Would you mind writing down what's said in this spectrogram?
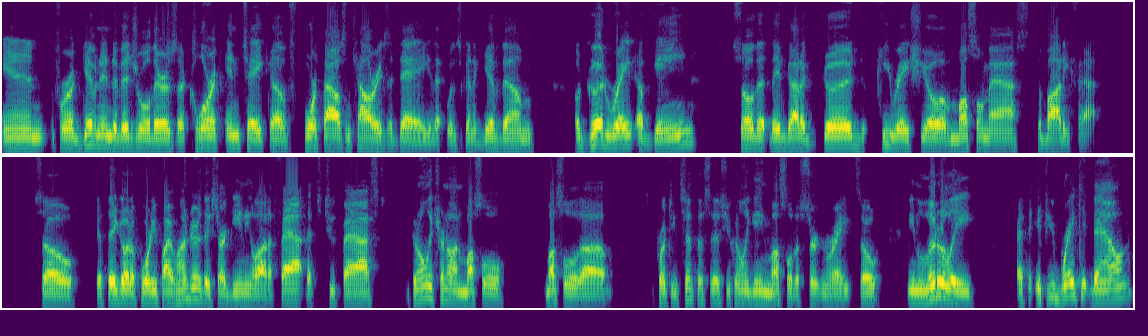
And for a given individual, there's a caloric intake of 4,000 calories a day that was going to give them a good rate of gain so that they've got a good P ratio of muscle mass to body fat. So if they go to 4,500, they start gaining a lot of fat. That's too fast. You can only turn on muscle muscle uh, protein synthesis. You can only gain muscle at a certain rate. So, I mean, literally, if you break it down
